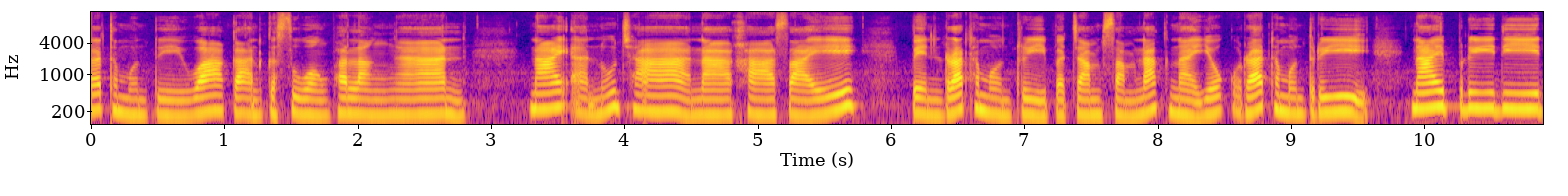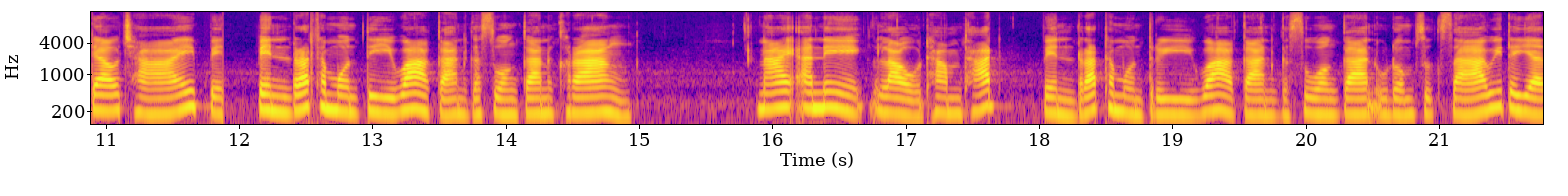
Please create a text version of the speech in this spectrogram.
รัฐมนตรีว่าการกระทรวงพลังงาน นายอนุชา นาคาใส เป็นรัฐมนตรีประจำสำนักนายกรัฐมนตรี นายปรีดีดาวฉายเป็นเป็นรัฐมนตรีว่าการกระทรวงการคลัง นายอเนกเหล่าธรรมทัศน์ เป็นรัฐมนตรีว่าการกระทรวงการอุดมศึกษาวิทยา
